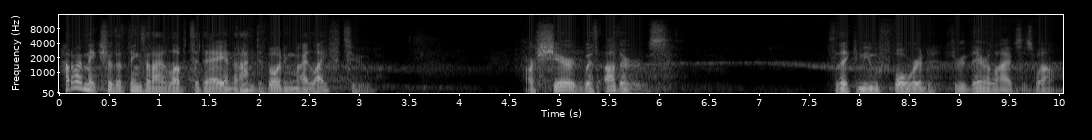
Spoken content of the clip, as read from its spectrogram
How do I make sure the things that I love today and that I'm devoting my life to are shared with others so they can move forward through their lives as well?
